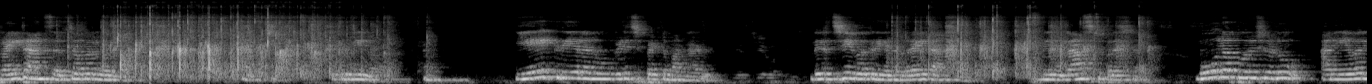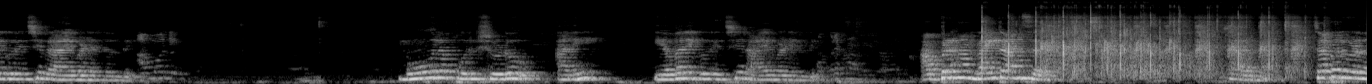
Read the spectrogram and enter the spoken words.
రైట్ ఆన్సర్ చెప్పరు కూడా ఇప్పుడు మీరు. ఏ క్రియలను విడిచిపెట్టమన్నాడు? నిర్జీవ క్రియలు రైట్ ఆన్సర్ మీరు లాస్ట్ ప్రశ్న. మూల పురుషుడు అని ఎవరి గురించి వ్రాయబడింది? ఉంది మూల పురుషుడు అని ఎవరి గురించి రాయబడింది? అబ్రహాం. రైట్ ఆన్సర్ చాలా. చెప్పలు కూడా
